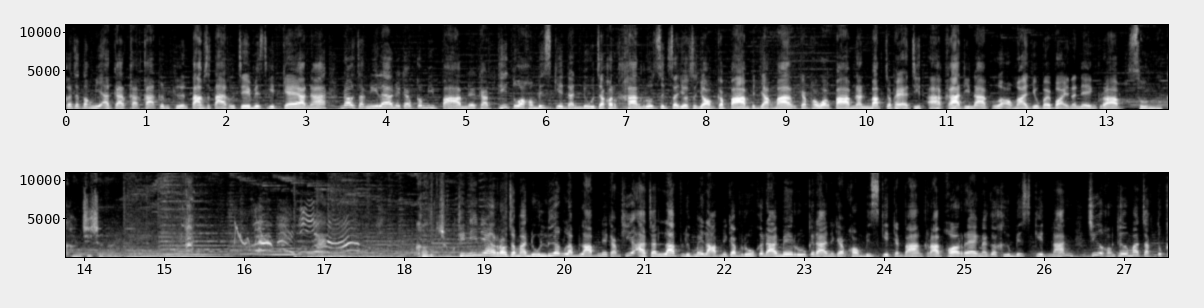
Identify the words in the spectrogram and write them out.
ก็จะต้องมีอาการค้าๆเขินๆตามสไตล์ของเจบิสกิตแกนะ นอกจากนี้แล้วนะครับก็มีปาล์มนะครับที่ตัวของบิสกิตนั้นดูจะค่อนข้างรู้สึกสยดสยองกับปาล์มเป็นอย่างมากครับเพราะว่าปาล์มนั้นมักจะแผ่จิตอาฆาตที่น่ากลัวออกมาอยู่บ่อยๆ นั่นเองครับ そんな感じ じゃない。 ทีนี้เนี่ยเราจะมาดูเรื่องลับๆนะครับที่อาจจะลับหรือไม่ลับนะครับรู้ก็ได้ไม่รู้ก็ได้นะครับของบิสกิตกันบ้างครับข้อแรกนะก็คือบิสกิตนั้น ชื่อของเธอมาจากตุ๊ก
